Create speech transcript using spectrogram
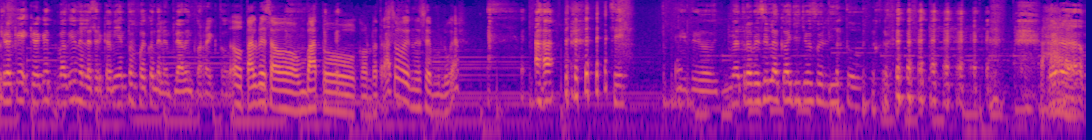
creo que creo que más bien el acercamiento fue con el empleado incorrecto. o tal vez a un vato con retraso en ese lugar. Ajá. Sí. Y digo, me atravesé la calle yo solito. Bueno,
